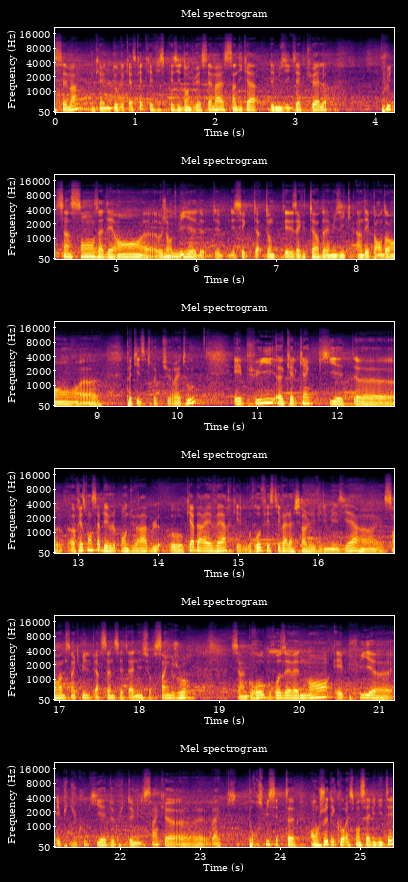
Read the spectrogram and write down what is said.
SMA, donc il a une double casquette, qui est vice-président du SMA, le syndicat des musiques actuelles plus de 500 adhérents euh, aujourd'hui, secteurs, donc des acteurs de la musique indépendants, euh, petites structures et tout. Et puis euh, quelqu'un qui est euh, responsable développement durable au Cabaret Vert, qui est le gros festival à Charleville-Mézières, hein, 125 000 personnes cette année sur 5 jours. C'est un gros gros événement. Et puis, euh, et puis du coup, qui est depuis 2005, euh, bah, qui poursuit cet euh, enjeu d'éco-responsabilité,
